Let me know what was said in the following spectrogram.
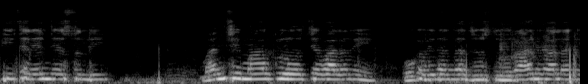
టీచర్ ఏం చేస్తుంది? మంచి మార్కులు వచ్చే వాళ్ళని ఒక విధంగా చూస్తూ రాని వాళ్ళని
